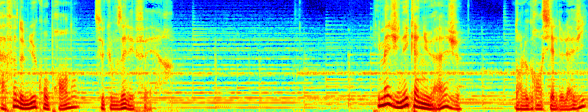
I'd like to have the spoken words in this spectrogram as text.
afin de mieux comprendre ce que vous allez faire. Imaginez qu'un nuage, dans le grand ciel de la vie,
